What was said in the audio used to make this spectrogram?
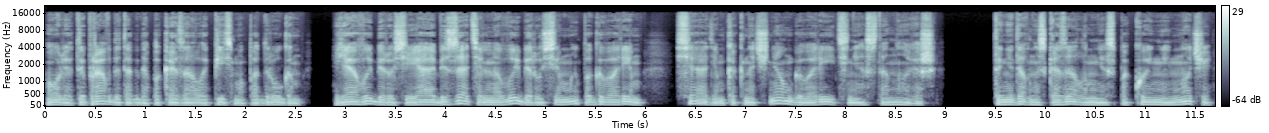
Оля, ты правда тогда показала письма подругам? Я выберусь, я обязательно выберусь, и мы поговорим. Сядем, как начнем говорить, не остановишь. Ты недавно сказала мне «спокойной ночи»,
